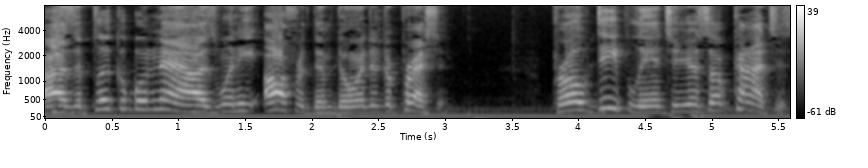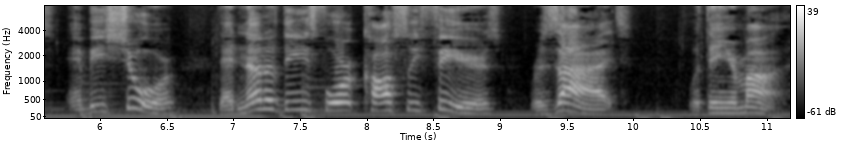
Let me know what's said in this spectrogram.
are as applicable now as when he offered them during the Depression. Probe deeply into your subconscious and be sure that none of these four costly fears resides within your mind.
